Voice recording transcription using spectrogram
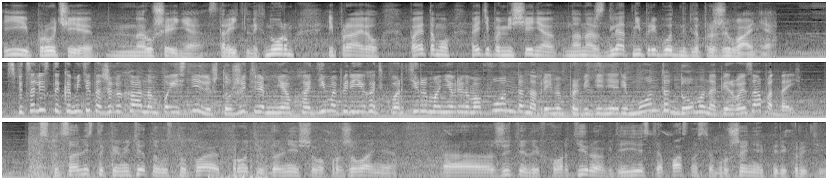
и прочие нарушения строительных норм и правил. Поэтому эти помещения, на наш взгляд, непригодны для проживания. Специалисты комитета ЖКХ нам пояснили, что жителям необходимо переехать в квартиры маневренного фонда на время проведения ремонта дома на Первой Западной. Специалисты комитета выступают против дальнейшего проживания э, жителей в квартирах, где есть опасность обрушения перекрытий.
